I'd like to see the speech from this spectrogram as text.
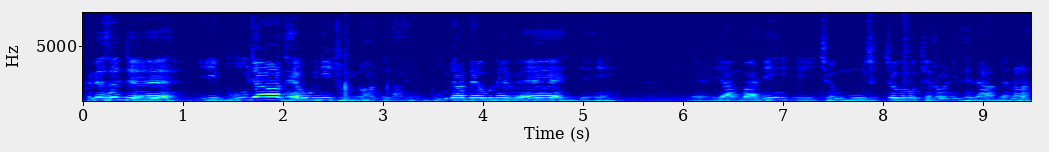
그래서 이제 이 무자 대운이 중요합니다. 이 무자 대운에 왜 이제 이, 예, 이 양반이 이 정식적으로 결혼이 되냐 하면은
